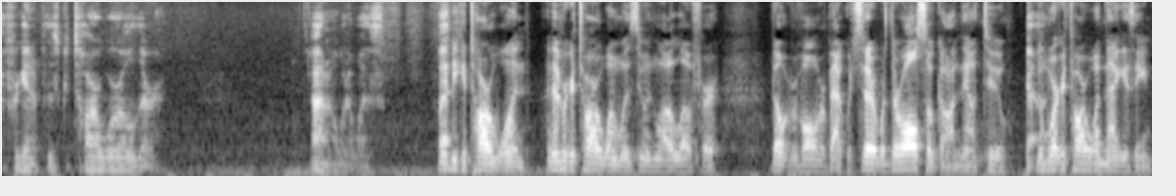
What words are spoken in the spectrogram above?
I forget if it was Guitar World or I don't know what it was. But- maybe Guitar One. I remember Guitar One was doing a lot of love for Velvet Revolver back, which they're they're also gone now too. Yeah. No more Guitar One magazine.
